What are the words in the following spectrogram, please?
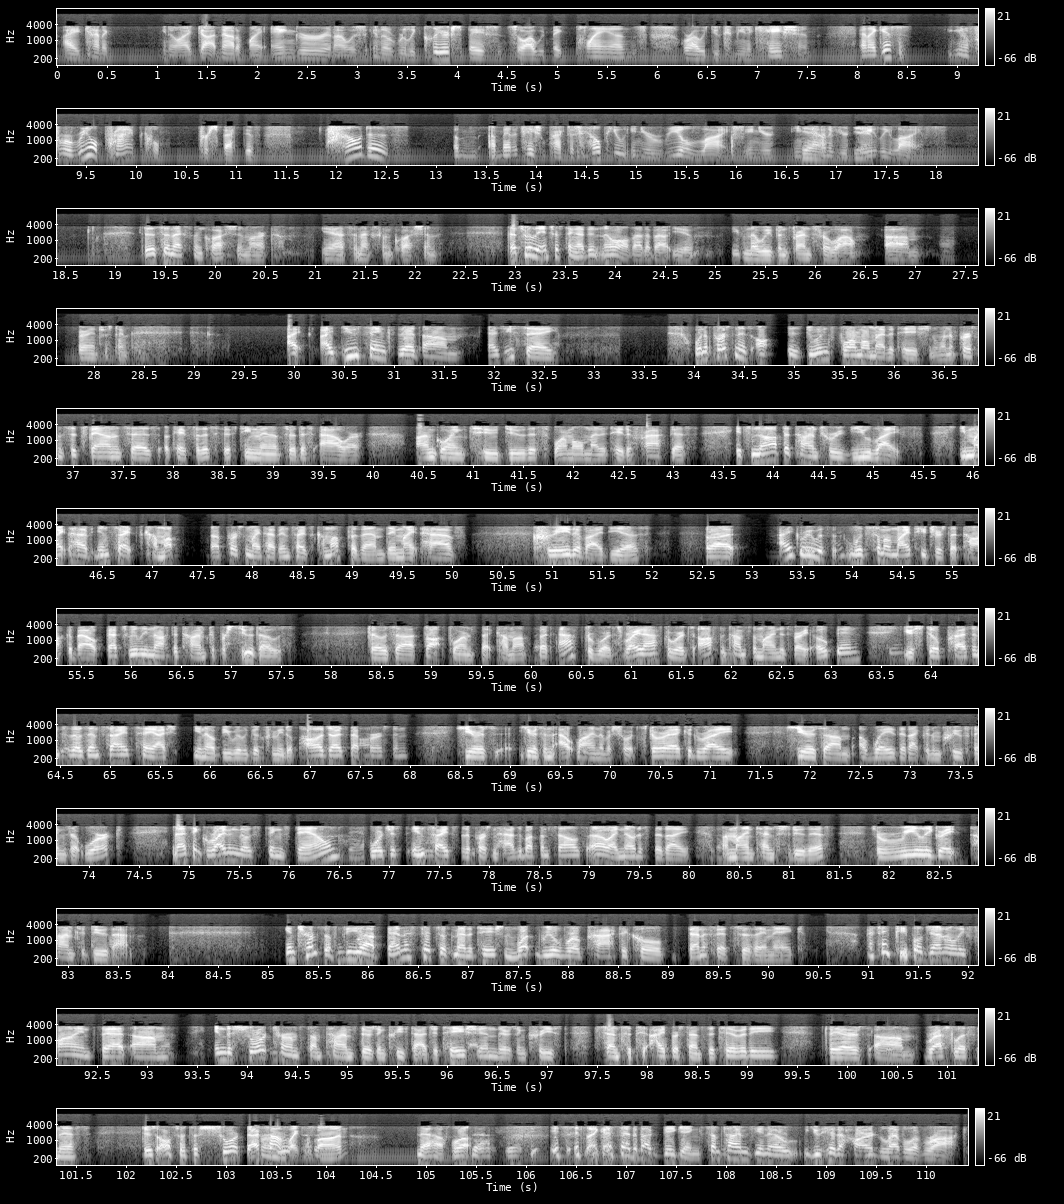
I had kind of, you know, I'd gotten out of my anger and I was in a really clear space, and so I would make plans or I would do communication. And I guess, you know, from a real practical perspective, how does a, a, meditation practice help you in your real life, in your in yeah. kind of your yeah. daily life? That's an excellent question, Mark. Yeah, it's an excellent question. That's really interesting. I didn't know all that about you, even though we've been friends for a while. Um, very interesting. I I do think that, um, as you say, when a person is is doing formal meditation, when a person sits down and says, "Okay, for this 15 minutes or this hour, I'm going to do this formal meditative practice," it's not the time to review life. You might have insights come up. A person might have insights come up for them. They might have creative ideas, but I agree with with some of my teachers that talk about that's really not the time to pursue those those uh, thought forms that come up. But afterwards, right afterwards, oftentimes the mind is very open. You're still present to those insights. Hey, I sh- you know, it'd be really good for me to apologize to that person. Here's here's an outline of a short story I could write. Here's um, a way that I could improve things at work. And I think writing those things down, or just insights that a person has about themselves. Oh, I noticed that I my mind tends to do this. It's a really great time to do that. In terms of the uh, benefits of meditation, what real world practical benefits do they make? I think people generally find that um, in the short term, sometimes there's increased agitation, there's increased sensiti- hypersensitivity, there's um, restlessness. There's all sorts of short. That sounds like fun. No, well, it's it's like I said about digging. Sometimes you know you hit a hard level of rock,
